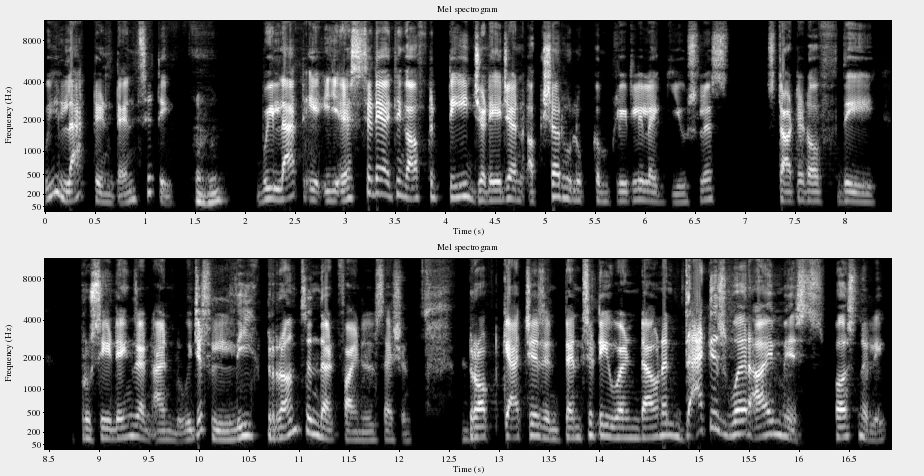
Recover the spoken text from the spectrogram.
we lacked intensity. Mhm. We lacked yesterday. I think after tea, Jadeja and Akshar, who looked completely like useless, started off the proceedings and, and we just leaked runs in that final session. Dropped catches, intensity went down, and that is where I miss personally.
